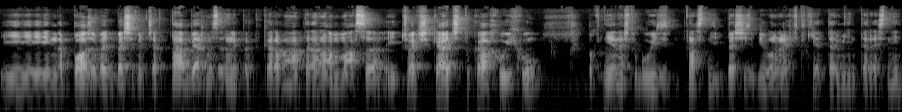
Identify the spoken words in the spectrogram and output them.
И на плажа беше вечерта, бяхме седнали пред караваната на една маса и човек ще каже, че тук хуихо, пък ние нещо го из... нас ни беше избило на някакви такива теми интересни.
